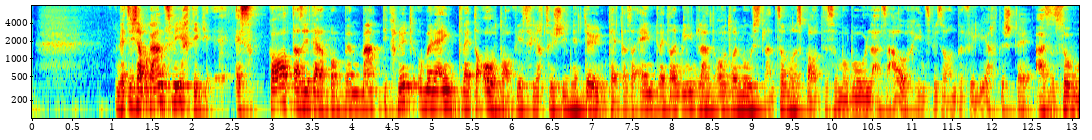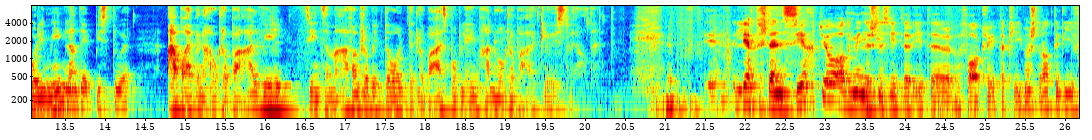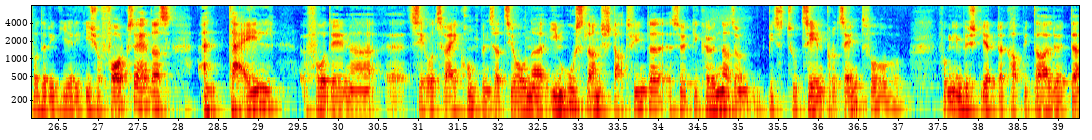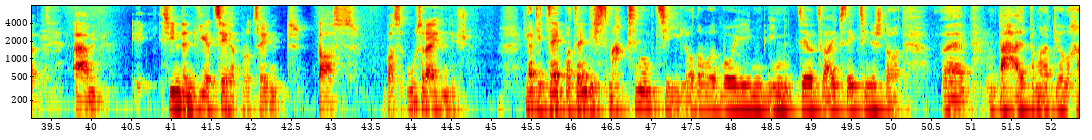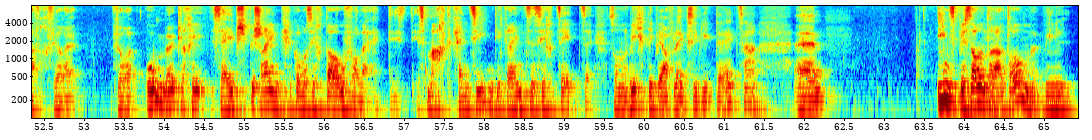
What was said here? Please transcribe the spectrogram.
Und jetzt ist aber ganz wichtig, es geht also in dieser Problematik nicht um ein Entweder-Oder, wie es vielleicht zwischen ihnen tönt hat, also entweder im Inland oder im Ausland, sondern es geht also sowohl als auch, insbesondere für Liechtenstein, also sowohl im Inland etwas tun, aber eben auch global, weil, Sie haben es am Anfang schon betont, ein globales Problem kann nur global gelöst werden. Liechtenstein sieht ja, oder mindestens in der, der vorgelegten Klimastrategie von der Regierung, ist schon vorgesehen, dass ein Teil von den äh, CO2-Kompensationen im Ausland stattfinden sollte können, also bis zu 10 Prozent vom, investierten Kapital dort. Ähm, sind denn die 10 Prozent das, was ausreichend ist? Ja, die 10% ist das Maximumziel, oder, wo, wo im, im CO2-Gesetz steht. Äh, und da halten wir natürlich einfach für eine, für eine unmögliche Selbstbeschränkung, die man sich da auferlegt. Es, es, macht keinen Sinn, die Grenzen sich zu setzen, sondern wichtig wäre Flexibilität zu haben. Äh, insbesondere auch darum, weil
